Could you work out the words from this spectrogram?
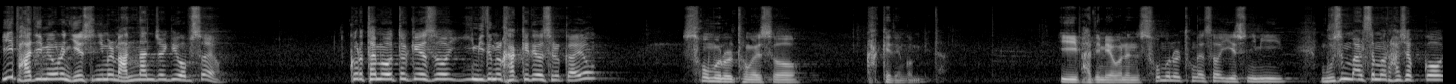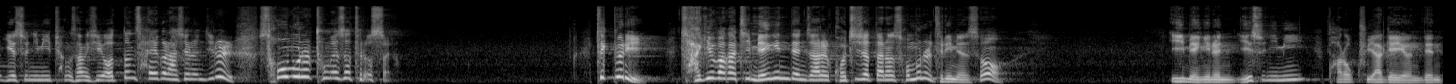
이 바디메오는 예수님을 만난 적이 없어요. 그렇다면 어떻게 해서 이 믿음을 갖게 되었을까요? 소문을 통해서 갖게 된 겁니다. 이 바디메오는 소문을 통해서 예수님이 무슨 말씀을 하셨고 예수님이 평상시 어떤 사역을 하시는지를 소문을 통해서 들었어요. 특별히 자기와 같이 맹인된 자를 고치셨다는 소문을 들으면서 이 맹인은 예수님이 바로 구약에 예언된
